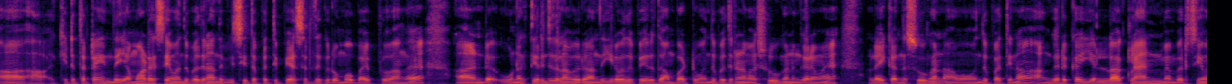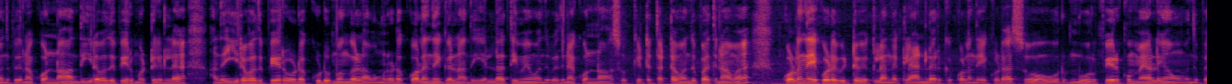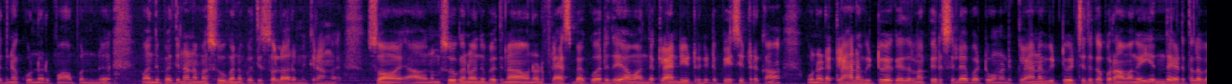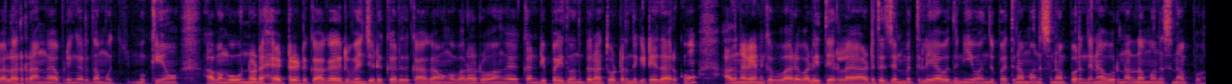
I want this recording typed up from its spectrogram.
கிட்டத்தட்ட இந்த எமாடஸே வந்து பார்த்தீங்கன்னா அந்த விஷயத்தை பற்றி பேசுகிறதுக்கு ரொம்ப பயப்படுவாங்க. அண்ட் உனக்கு தெரிஞ்சதெல்லாம் வெறும் அந்த இருபது பேர் தான். பட் வந்து பார்த்தீங்கன்னா நம்ம சூகனுங்கிறவன் லைக் அந்த சூகன் அவன் வந்து பார்த்தீங்கன்னா அங்கே இருக்க எல்லா கிளான் மெம்பர்ஸையும் வந்து பார்த்தீங்கன்னா கொன்னான். அந்த இருபது பேர் மட்டும் இல்லை அந்த இருபது பேரோட குடும்பங்கள் அவங்களோட குழந்தைகள் அது எல்லாத்தையுமே வந்து பார்த்தீங்கன்னா கொன்னான். ஸோ கிட்டத்தட்ட வந்து பார்த்தீங்கன்னா அவன் குழந்தைய கூட விட்டு வைக்கல அந்த கிளானில் இருக்க குழந்தைய கூட. ஸோ ஒரு நூறு பேருக்கும் மேலேயும் அவன் வந்து பார்த்திங்கன்னா கொண்டு இருப்பான் அப்படின்னு வந்து பார்த்திங்கன்னா நம்ம சூகனை பற்றி சொல்ல ஆரம்பிக்கிறாங்க. ஸோ நம்ம சூகன் வந்து பார்த்திங்கன்னா அவனோட ஃப்ளாஷ்பேக் வருது. அவன் அந்த கிளான் லீடர்கிட்ட பேசிகிட்டு இருக்கான். உன்னோட கிளானை விட்டு வைக்கிறதெல்லாம் பெருசு இல்லை பட் உன்னோட கிளானை விட்டு வச்சதுக்கப்புறம் அவங்க எந்த இடத்துல வளர்கிறாங்க அப்படிங்கிறது தான் முக்கியம். அவங்க உன்னோட ஹேட்ரேட்டுக்காக ரிவெஞ்ச் எடுக்கிறதுக்காக அவங்க வளருவாங்க. கண்டிப்பாக இது வந்து பார்த்தீங்கன்னா தொடர்ந்துக்கிட்டே தான் இருக்கும். அதனால் எனக்கு வேறு வழி தெரில அடுத்த ஜென்மத்திலேயாவது நீ வந்து பார்த்தீங்கன்னா மனுஷனாக பிறந்தேன்னா ஒரு நல்ல மனுஷனாக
